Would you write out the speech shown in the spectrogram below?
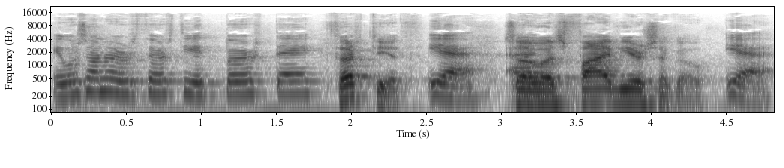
it was on her 30th birthday thirtieth? yeah So it was five years ago. yeah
